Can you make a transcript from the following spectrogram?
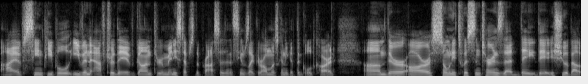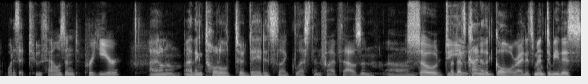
I have seen people even after they've gone through many steps of the process, and it seems like they're almost going to get the gold card. Um, there are so many twists and turns that they they issue about what is it, two thousand per year. I don't know. I think total to date it's like less than 5,000. Um, so but you that's kind of the goal, right? It's meant to be this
